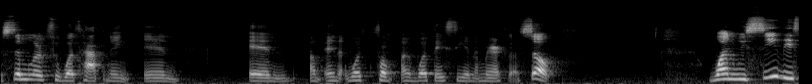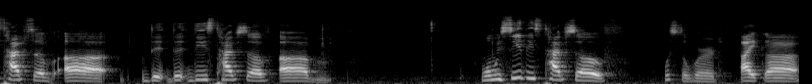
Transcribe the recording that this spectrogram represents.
similar to what's happening in in um, in what from uh, what they see in America. So when we see these types of uh, the, the, these types of um, when we see these types of what's the word like uh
